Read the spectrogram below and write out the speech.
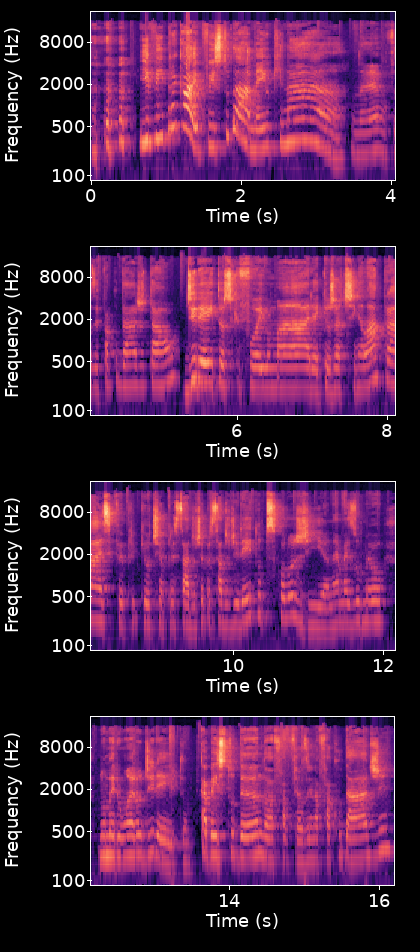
e vim para cá e fui estudar, meio que na, né? Vou fazer faculdade e tal. Direito, acho que foi uma área que eu já tinha lá atrás, que foi que eu tinha prestado, eu tinha prestado direito ou psicologia, né? Mas o meu número um era o direito. Acabei estudando, fazendo a faculdade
